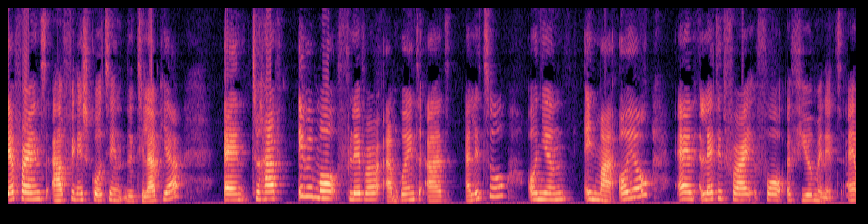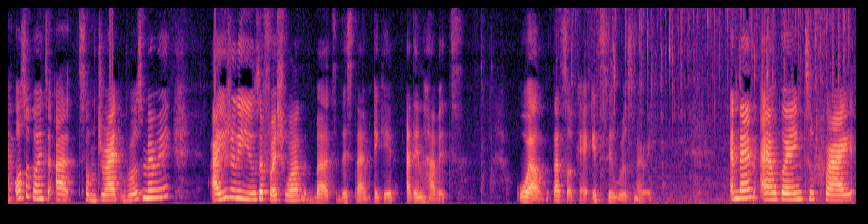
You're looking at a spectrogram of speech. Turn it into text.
Dear friends, I have finished coating the tilapia and to have even more flavor, I'm going to add a little onion in my oil and let it fry for a few minutes. I am also going to add some dried rosemary. I usually use a fresh one, but this time again, I didn't have it. Well, that's okay. It's still rosemary. And then I am going to fry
